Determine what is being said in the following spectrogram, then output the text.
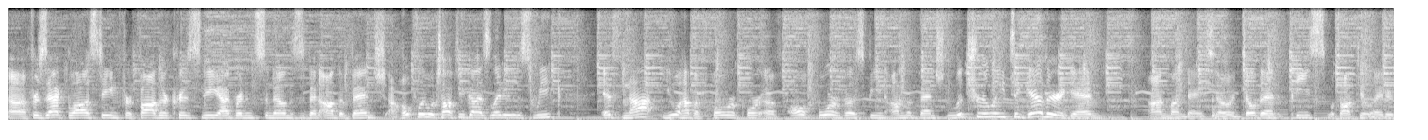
uh, for Zach Blostein, for Father Chris Nee, I'm Brendan Sonnone. This has been On the Bench. Uh, hopefully, we'll talk to you guys later this week. If not, you will have a full report of all four of us being on the bench literally together again on Monday. So until then, peace. We'll talk to you later.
